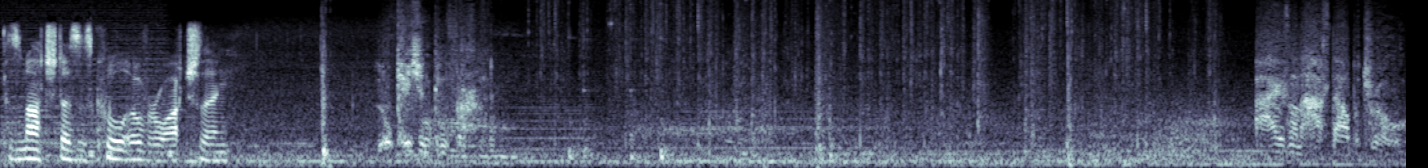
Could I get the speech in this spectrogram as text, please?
Because Notch does his cool Overwatch thing. Location confirmed. Eyes on a hostile patrol.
